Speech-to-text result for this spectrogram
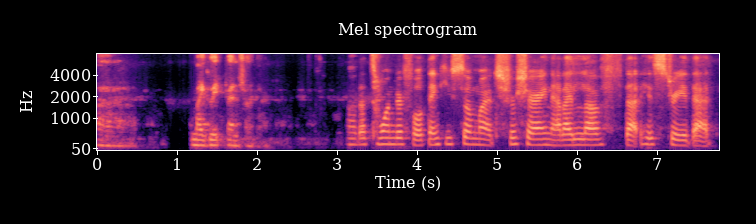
uh, my great grandfather. Oh, that's wonderful. Thank you so much for sharing that. I love that history that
